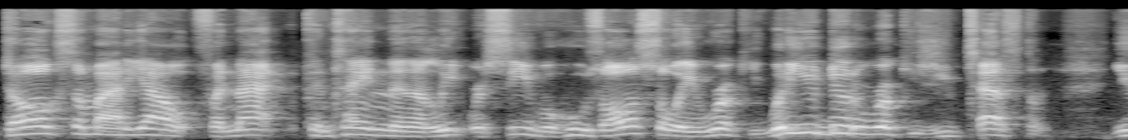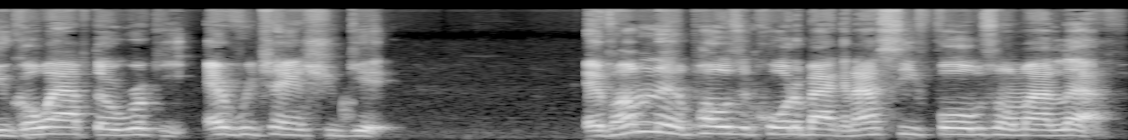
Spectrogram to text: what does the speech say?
dog somebody out for not containing an elite receiver who's also a rookie. What do you do to rookies? You test them. You go after a rookie every chance you get. If I'm the opposing quarterback and I see Forbes on my left,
